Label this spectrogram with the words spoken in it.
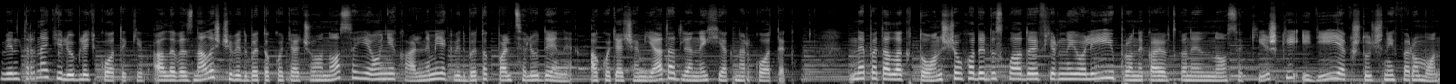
В інтернеті люблять котиків, але ви знали, що відбиток котячого носа є унікальним як відбиток пальця людини, а котяча м'ята для них як наркотик. Непеталактон, що входить до складу ефірної олії, проникає в тканину носа кішки і діє як штучний феромон.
